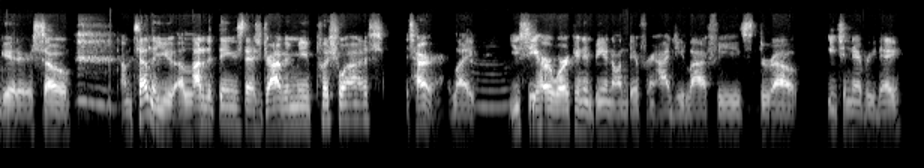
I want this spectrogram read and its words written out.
getter. So I'm telling you, a lot of the things that's driving me push wise is her. Like, you see her working and being on different IG live feeds throughout each and every day,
